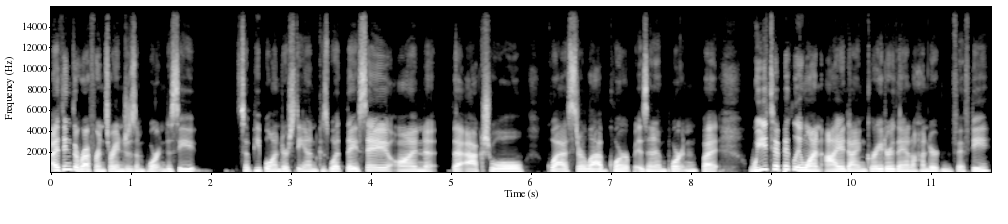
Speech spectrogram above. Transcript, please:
I think the reference range is important to see so people understand because what they say on the actual Quest or LabCorp isn't important, but we typically want iodine greater than 150.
